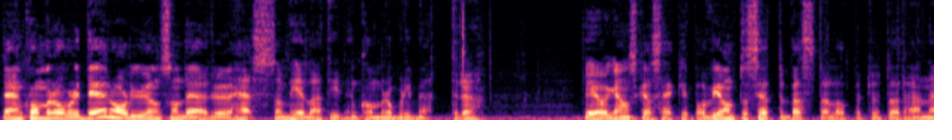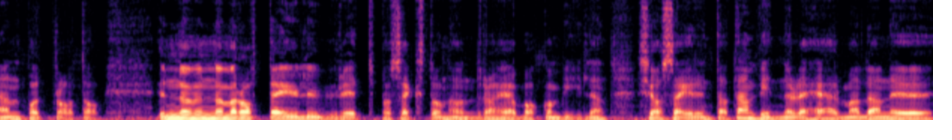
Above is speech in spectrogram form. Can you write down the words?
Den kommer att bli, där har du ju en sån där häst som hela tiden kommer att bli bättre. Det är jag ganska säker på. Vi har inte sett det bästa loppet utav den än på ett bra tag. Nummer, nummer åtta är ju lurigt på 1600 här bakom bilen. Så jag säger inte att den vinner det här. Men den är,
